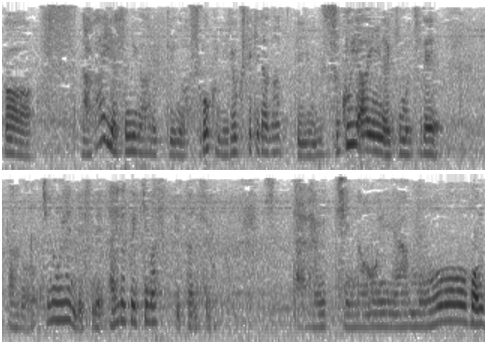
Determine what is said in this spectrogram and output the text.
果長い休みがあるっていうのはすごく魅力的だなっていうすごい安易な気持ちであのうちの親にですね「大学行きます」って言ったんですよ。したらうちの親もうほん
